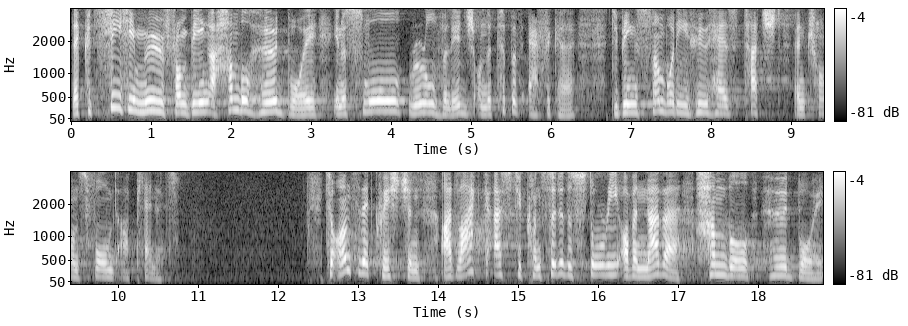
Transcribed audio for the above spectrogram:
that could see him move from being a humble herd boy in a small rural village on the tip of Africa to being somebody who has touched and transformed our planet? To answer that question, I'd like us to consider the story of another humble herd boy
